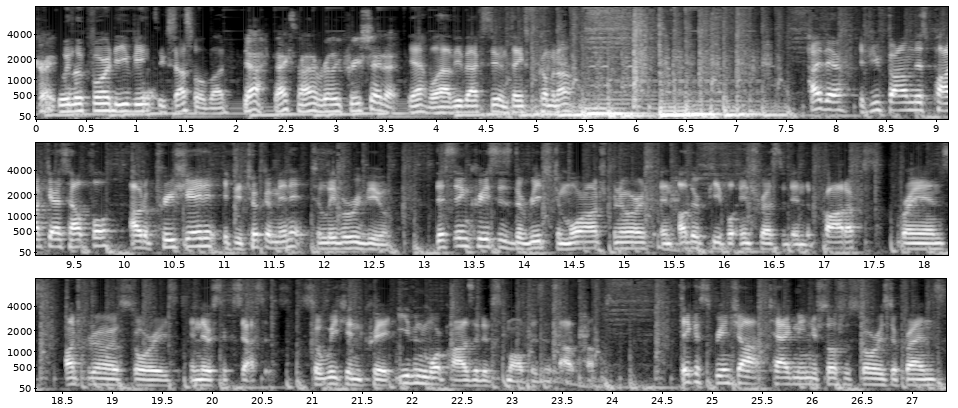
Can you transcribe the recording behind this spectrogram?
Great. we look forward to you being successful, bud. Yeah, thanks, man. I really appreciate it. Yeah, we'll have you back soon. Thanks for coming on. Hi there. If you found this podcast helpful, I would appreciate it if you took a minute to leave a review. This increases the reach to more entrepreneurs and other people interested in the products, brands, entrepreneurial stories, and their successes, so we can create even more positive small business outcomes. Take a screenshot, tag me in your social stories to friends.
